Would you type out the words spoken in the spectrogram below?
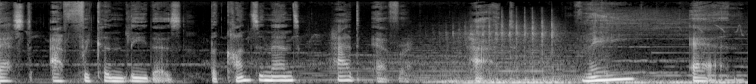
best African leaders the continent had ever had. The end.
